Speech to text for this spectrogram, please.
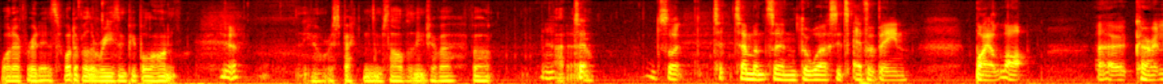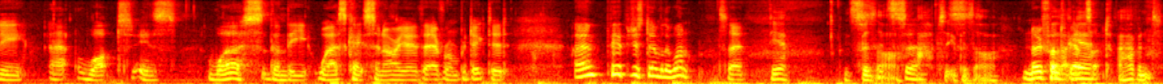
Whatever it is, whatever the reason people aren't yeah. you know respecting themselves and each other. But yeah. I don't know. It's like t- ten months in, the worst it's ever been. by a lot. Uh, currently, at what is worse than the worst case scenario that everyone predicted. Um, people just doing what they want. So Yeah. It's bizarre. it's, uh, Absolutely bizarre. no fun But, to be yeah, outside. I haven't.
